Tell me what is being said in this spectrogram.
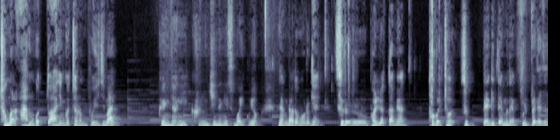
정말 아무것도 아닌 것처럼 보이지만 굉장히 큰 기능이 숨어 있고요. 그냥 나도 모르게 스르르 벌렸다면 턱을 더쓱 빼기 때문에 불편해서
